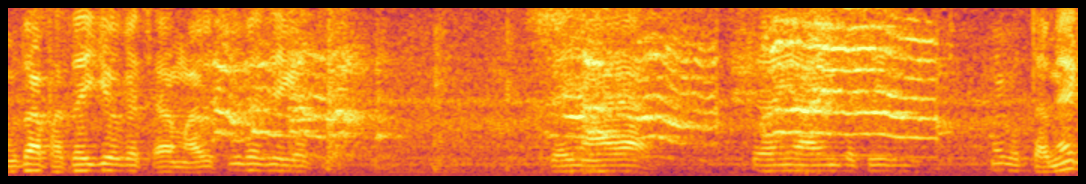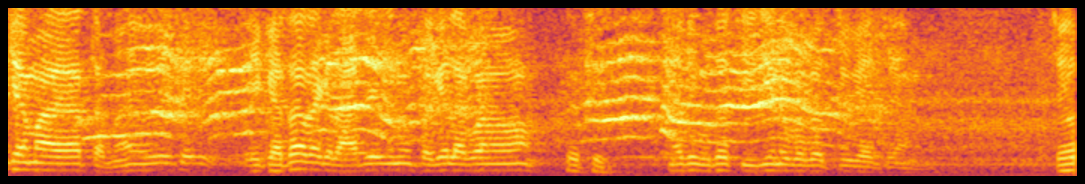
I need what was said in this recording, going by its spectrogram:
હું તો ફસાઈ ગયો કે છે? મારું શું થશે કે છે? અહીંયા આવ્યા તો અહીંયા આવીને પછી તમે કેમ આવ્યા તમે એ કહેતા હતા કે દાદાજીનો પગે લાગવાનો. નથી નથી હું તો સીજી નો ભગત છું કે છે. જો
